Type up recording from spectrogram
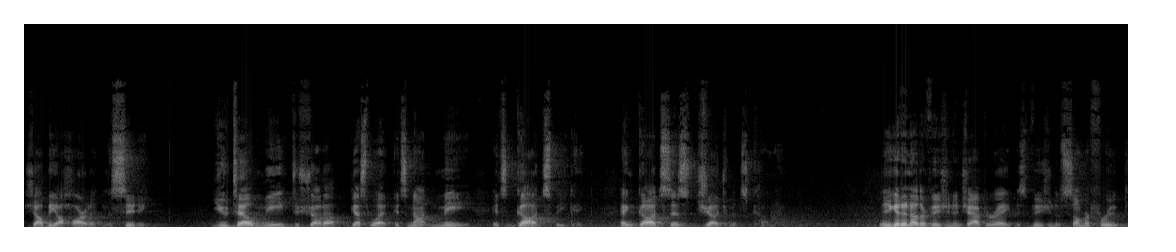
shall be a harlot in the city. You tell me to shut up? Guess what? It's not me, it's God speaking. And God says, Judgment's coming. You get another vision in chapter 8, this vision of summer fruit.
